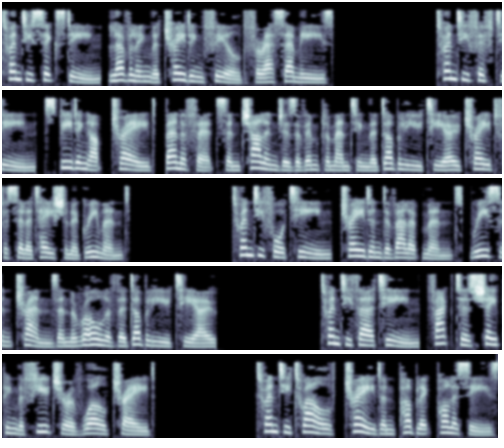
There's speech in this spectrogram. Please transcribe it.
2016, Leveling the Trading Field for SMEs 2015, Speeding Up Trade, Benefits and Challenges of Implementing the WTO Trade Facilitation Agreement. 2014, Trade and Development, Recent Trends and the Role of the WTO 2013, Factors Shaping the Future of World Trade. 2012, Trade and Public Policies,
